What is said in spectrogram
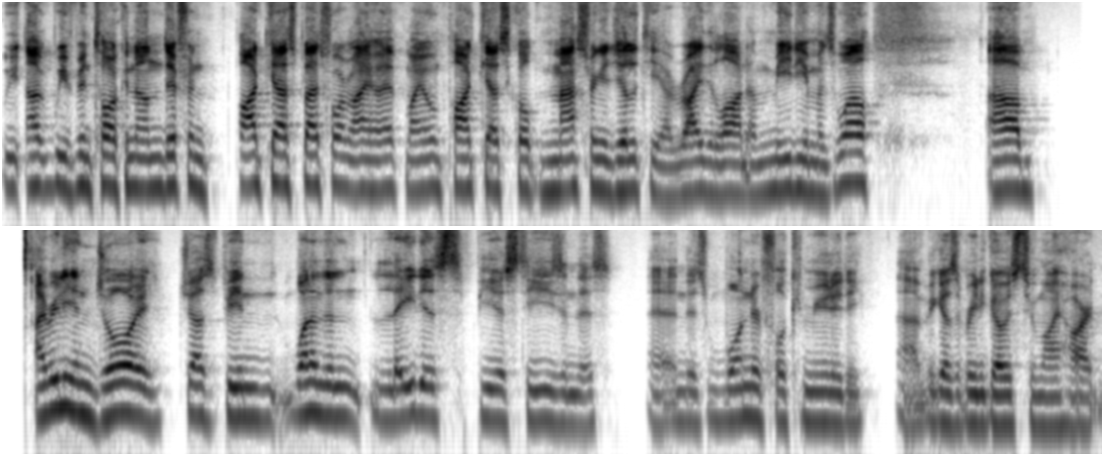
we uh, we've been talking on different podcast platform. I have my own podcast called Mastering Agility. I write a lot on Medium as well. Um, I really enjoy just being one of the latest PSTs in this in this wonderful community uh, because it really goes to my heart.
